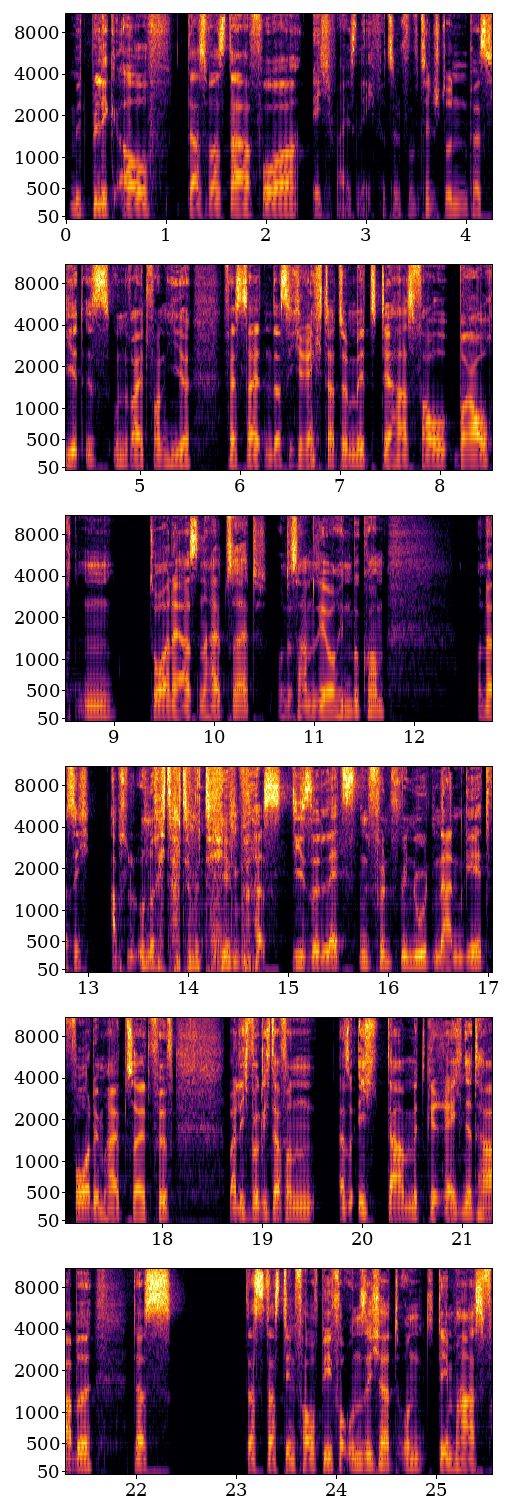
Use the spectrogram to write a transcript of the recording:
mit Blick auf das, was da vor, ich weiß nicht, 14, 15 Stunden passiert ist, unweit von hier, festhalten, dass ich recht hatte mit, der HSV braucht ein Tor in der ersten Halbzeit und das haben sie auch hinbekommen. und dass ich absolut Unrecht hatte mit dem, was diese letzten fünf Minuten angeht vor dem Halbzeitpfiff, weil ich wirklich davon, also ich damit gerechnet habe, dass dass das den VfB verunsichert und dem HSV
